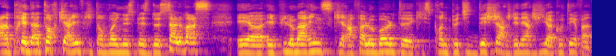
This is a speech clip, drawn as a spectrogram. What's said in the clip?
un Predator qui arrive qui t'envoie une espèce de salvas et, et puis le Marines qui rafale au bolt qui se prend une petite décharge d'énergie à côté. Enfin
